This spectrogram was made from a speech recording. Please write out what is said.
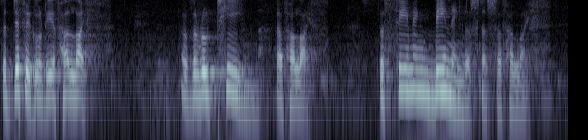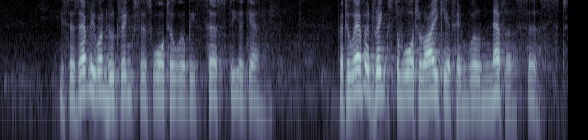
the difficulty of her life, of the routine of her life, the seeming meaninglessness of her life. He says, Everyone who drinks this water will be thirsty again. But whoever drinks the water I give him will never thirst.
